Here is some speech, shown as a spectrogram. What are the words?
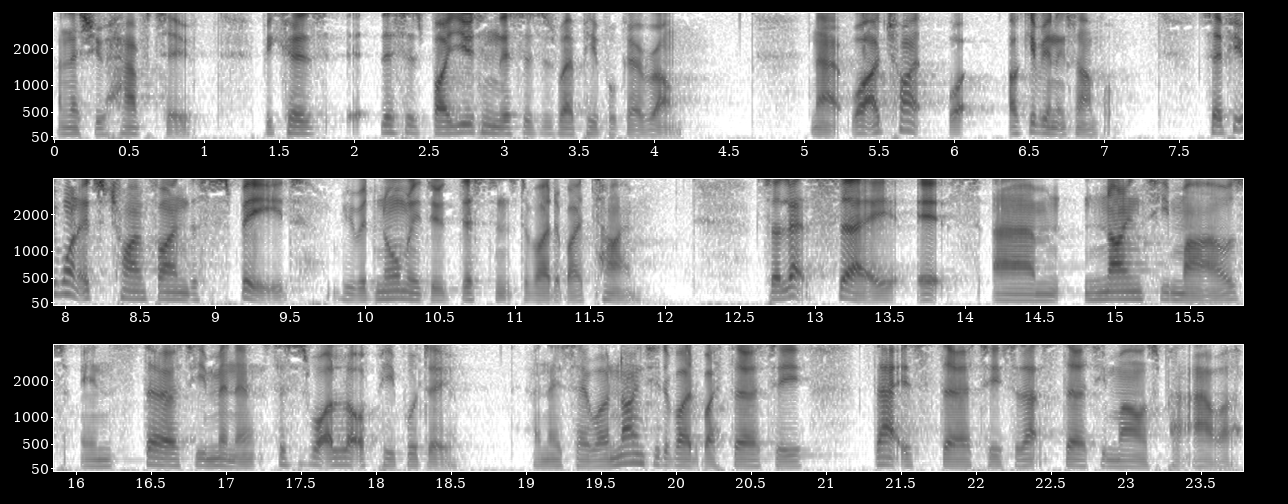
unless you have to, because this is by using this, this is where people go wrong. Now, what I try, what I'll give you an example. So if you wanted to try and find the speed, we would normally do distance divided by time. So let's say it's um, 90 miles in 30 minutes. This is what a lot of people do. And they say, well, 90 divided by 30, that is 30, so that's 30 miles per hour.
